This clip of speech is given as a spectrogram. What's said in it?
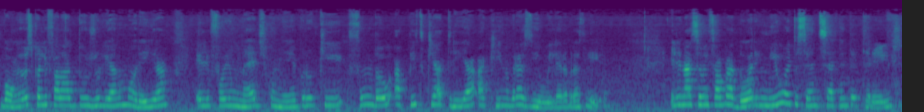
Bom, eu escolhi falar do Juliano Moreira ele foi um médico negro que fundou a psiquiatria aqui no Brasil. Ele era brasileiro. Ele nasceu em Salvador em 1873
